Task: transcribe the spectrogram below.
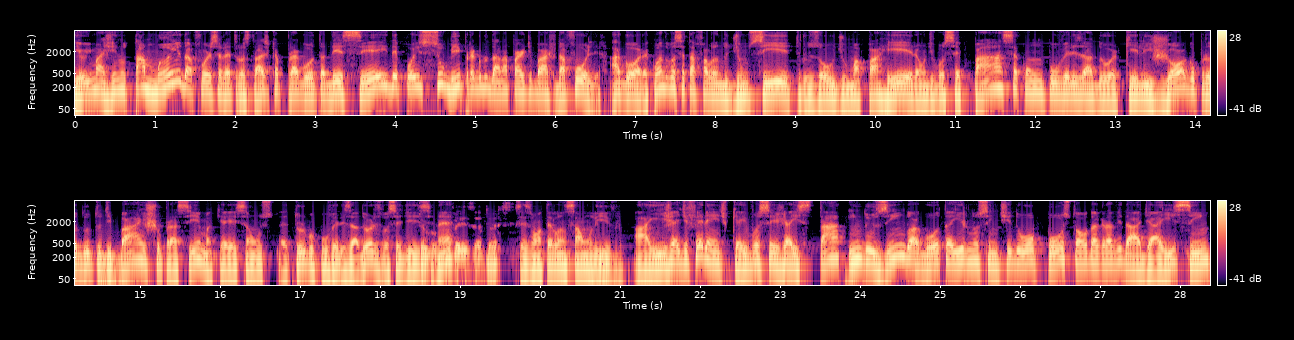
e eu imagino o tamanho da força eletrostática para a gota descer e depois subir para grudar na parte de baixo da folha. Agora, quando você está falando de um citrus ou de uma parreira, onde você passa com um pulverizador que ele joga o produto de baixo para cima, que aí são os é, turbopulverizadores, você disse, né? Turbopulverizadores. Vocês vão até lançar um livro. Aí já é diferente, porque aí você já está induzindo a gota a ir no sentido oposto ao da gravidade. Aí sim,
